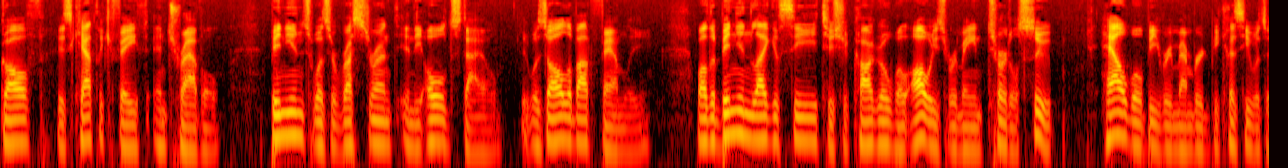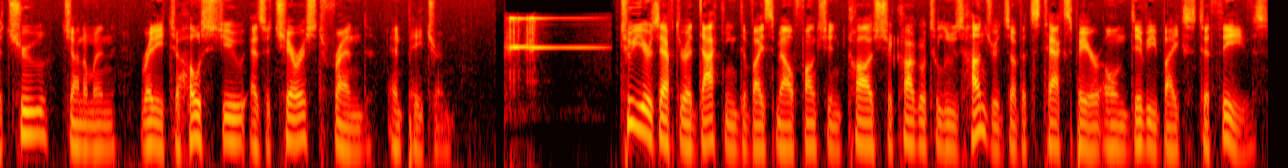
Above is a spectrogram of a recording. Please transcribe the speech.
golf, his Catholic faith, and travel. Binyon's was a restaurant in the old style. It was all about family. While the Binyon legacy to Chicago will always remain turtle soup, Hal will be remembered because he was a true gentleman ready to host you as a cherished friend and patron. Two years after a docking device malfunction caused Chicago to lose hundreds of its taxpayer owned divvy bikes to thieves,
